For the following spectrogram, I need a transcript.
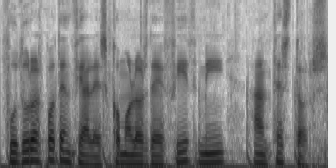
futuros potenciales como los de Feed Me Ancestors.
